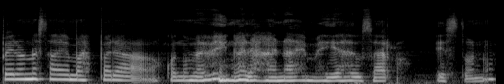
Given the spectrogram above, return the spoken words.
Pero no está de más para cuando me venga la gana de medidas de usar esto, ¿no?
